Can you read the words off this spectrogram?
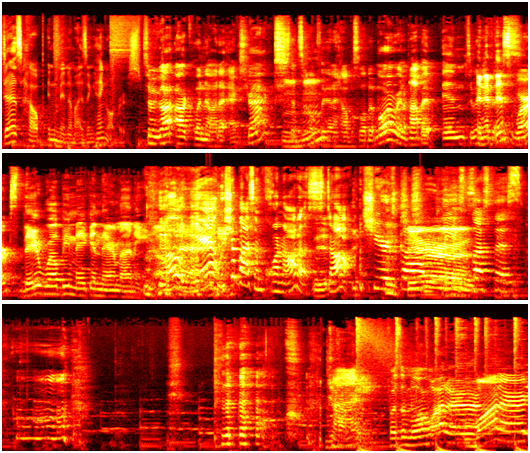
does help in minimizing hangovers. So we've got our quinata extract. That's mm-hmm. hopefully gonna help us a little bit more. We're gonna pop it into And if this works, they will be making their money. Oh yeah, we should buy some Quinata stock. Cheers, God. Cheers. Please bless this. time for some more water. Water,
